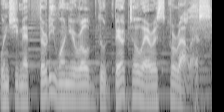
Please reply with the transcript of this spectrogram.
when she met 31 year old Gudberto Ares Corrales.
